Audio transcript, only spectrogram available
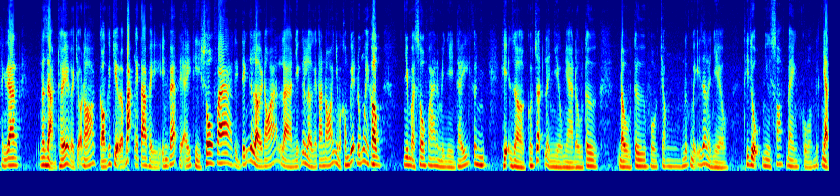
Thành ra nó giảm thuế ở chỗ đó. Còn cái chuyện là bắt người ta phải invest thì ấy thì sofa thì tính cái lời đó là những cái lời người ta nói nhưng mà không biết đúng hay không. Nhưng mà sofa là mình nhìn thấy có, hiện giờ có rất là nhiều nhà đầu tư đầu tư vô trong nước Mỹ rất là nhiều. Thí dụ như SoftBank của nước Nhật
